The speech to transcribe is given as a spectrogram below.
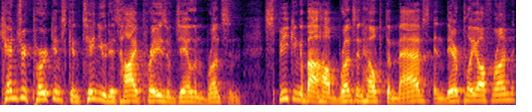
Kendrick Perkins continued his high praise of Jalen Brunson, speaking about how Brunson helped the Mavs in their playoff run,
